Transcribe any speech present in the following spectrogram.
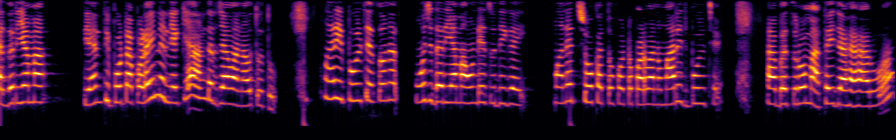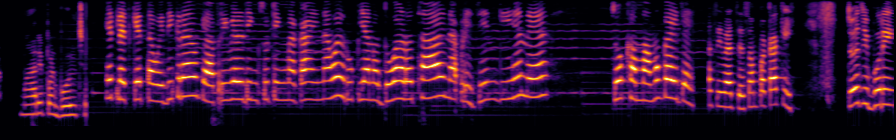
આ દરિયામાં ધ્યાનથી ફોટા પડાય ને ને ક્યાં અંદર જવાનું આવતું હતું મારી ભૂલ છે સોના હું જ દરિયામાં ઊંડે સુધી ગઈ. મને જ શોખ હતો ફોટો પાડવાનો મારી જ ભૂલ છે. આ બસ રોમાં થઈ જાય હારું હો. મારી પણ ભૂલ છે. જોજી ભૂરી,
